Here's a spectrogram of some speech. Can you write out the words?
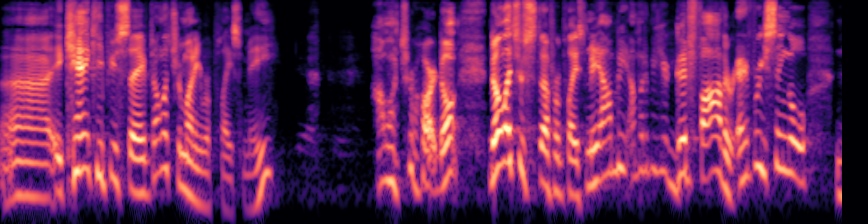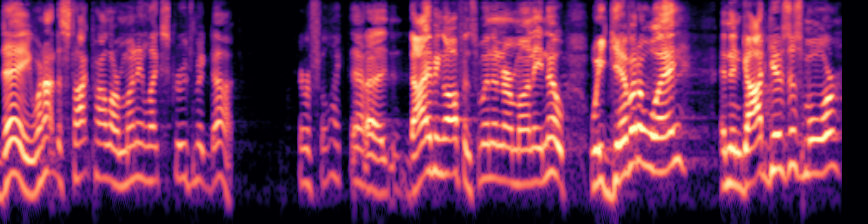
Uh, it can't keep you safe. Don't let your money replace me. I want your heart. Don't, don't let your stuff replace me. I'll be, I'm going to be your good father every single day. We're not to stockpile our money like Scrooge McDuck. Ever feel like that? Uh, diving off and spending our money? No, we give it away and then God gives us more,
